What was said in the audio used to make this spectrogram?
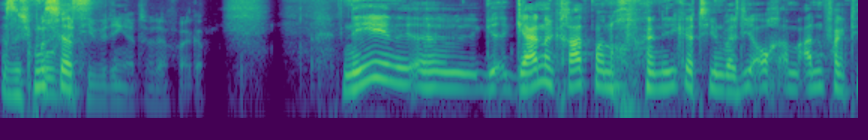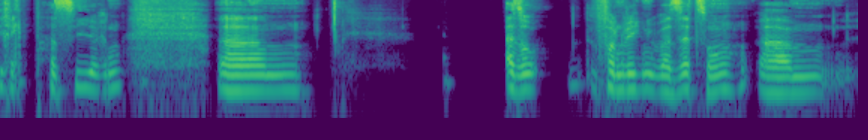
Also ich muss Positive Dinge zu der Folge. Nee, äh, gerne gerade mal noch bei negativen, weil die auch am Anfang direkt passieren. Ähm, also von wegen Übersetzung. Ähm,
